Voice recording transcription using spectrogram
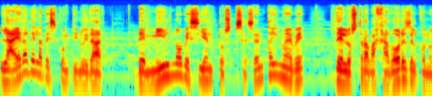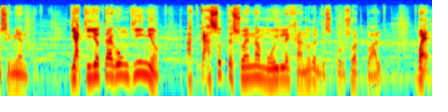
La era de la descontinuidad de 1969 de los trabajadores del conocimiento. Y aquí yo te hago un guiño. ¿Acaso te suena muy lejano del discurso actual? Bueno,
